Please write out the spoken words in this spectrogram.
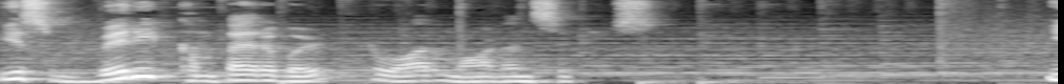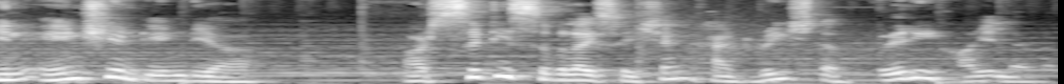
is very comparable to our modern cities. In ancient India, our city civilization had reached a very high level.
